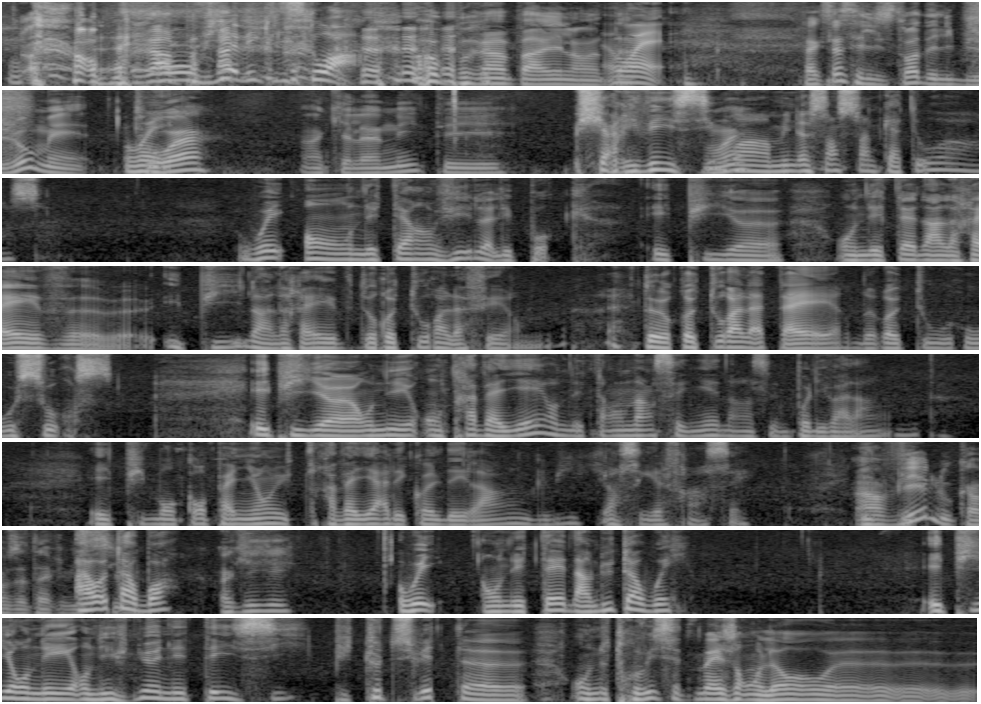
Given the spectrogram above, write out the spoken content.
on, vit avec l'histoire. on pourrait en parler longtemps. Ouais. Fait que ça, c'est l'histoire d'Élie Bijot, mais Ouais. toi, en quelle année t'es... Je suis arrivée ici, Ouais. moi, en 1974. Oui, on était en ville à l'époque. Et puis, euh, on était dans le rêve euh, hippie, dans le rêve de retour à la ferme, de retour à la terre, de retour aux sources. Et puis, euh, on, est, on travaillait, on, était, on enseignait dans une polyvalente. Et puis, mon compagnon, il travaillait à l'école des langues, lui, qui enseignait le français. En ville ou quand vous êtes arrivé À ici? Ottawa. OK, OK. Oui, on était dans l'Outaouais. Et puis, on est, on est venu un été ici. Puis, tout de suite, euh, on a trouvé cette maison-là. euh,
